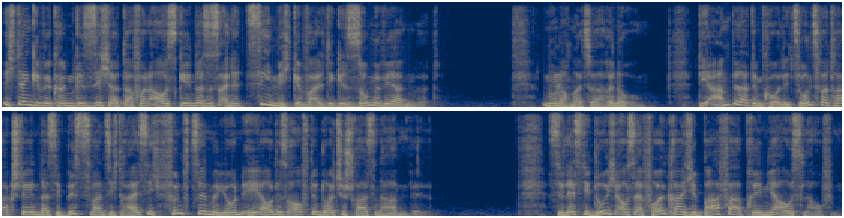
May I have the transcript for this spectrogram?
Ich denke, wir können gesichert davon ausgehen, dass es eine ziemlich gewaltige Summe werden wird. Nur noch mal zur Erinnerung. Die Ampel hat im Koalitionsvertrag stehen, dass sie bis 2030 15 Millionen E-Autos auf den deutschen Straßen haben will. Sie lässt die durchaus erfolgreiche BAFA-Prämie auslaufen,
